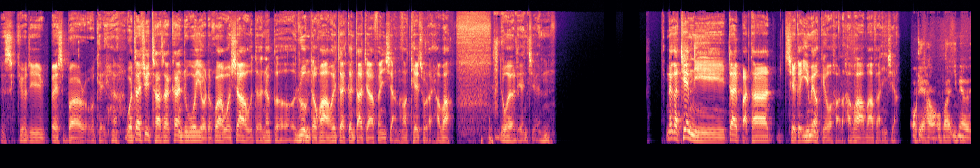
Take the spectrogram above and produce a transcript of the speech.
uh,，Security Base Bar，OK，、okay. 我再去查查看，如果有的话，我下午的那个 Room 的话，会再跟大家分享，然后贴出来，好不好？如果有连接，嗯，那个 Tim，你再把它写个 email 给我好了，好不好？麻烦一下。OK，好，我把 email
